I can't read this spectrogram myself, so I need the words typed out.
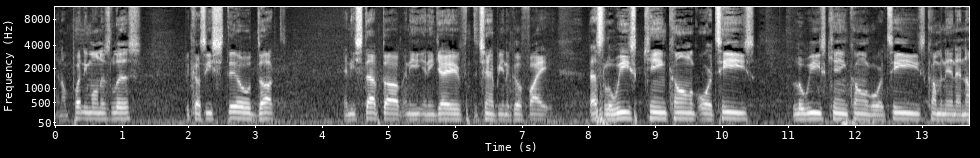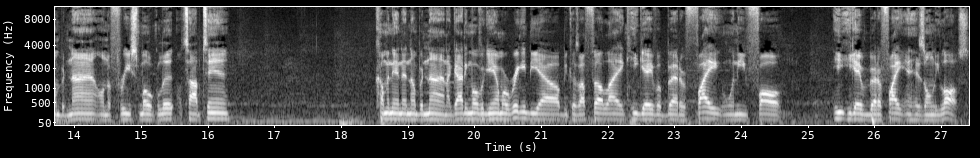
and I'm putting him on this list because he still ducked and he stepped up and he and he gave the champion a good fight. That's Luis King Kong Ortiz. Luis King Kong Ortiz coming in at number nine on the free smoke list, top 10 coming in at number nine. I got him over Guillermo Rigondeaux because I felt like he gave a better fight when he fought. He, he gave a better fight in his only loss.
